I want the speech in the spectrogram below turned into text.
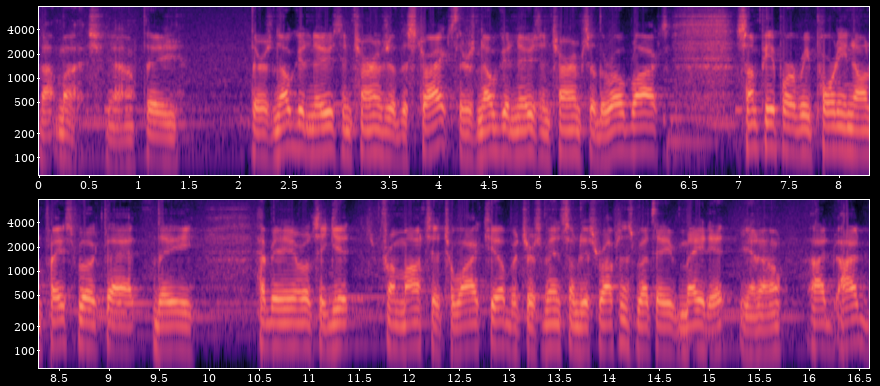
not much, you know. The, there's no good news in terms of the strikes. There's no good news in terms of the roadblocks. Some people are reporting on Facebook that they have been able to get from Manta to Guayaquil, but there's been some disruptions, but they've made it, you know. I'd, I'd,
